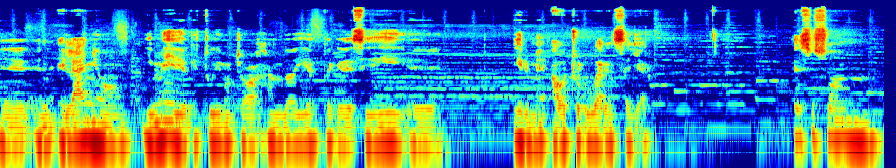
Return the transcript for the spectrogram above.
eh, en el año y medio que estuvimos trabajando ahí hasta que decidí eh, irme a otro lugar a ensayar. Esos son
